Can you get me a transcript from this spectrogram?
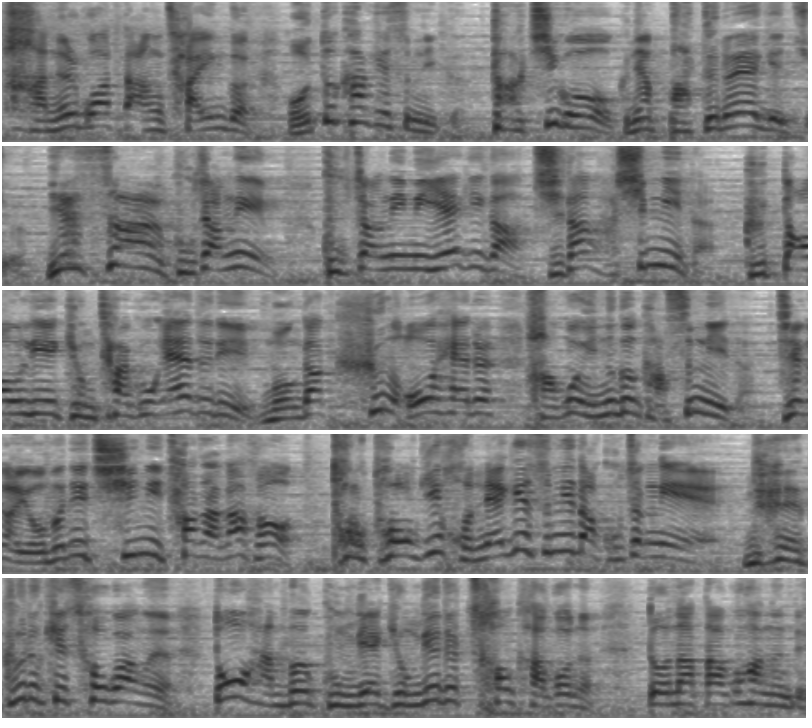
하늘과 땅 차인 걸 어떡하겠습니까? 닥치고 그냥 받들어야겠죠. 예쌀 국장님, 국장님이 얘기가 지당하십니다. 그 떠올리의 경찰국 애들 이 뭔가 큰 오해를 하고 있는 것 같습니다. 제가 요번에 친히 찾아가서 톡톡히 혼내겠습니다, 국장님. 네, 그렇게 서광은 또 한 번 국내 경례를 척하고는 떠났다고 하는데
